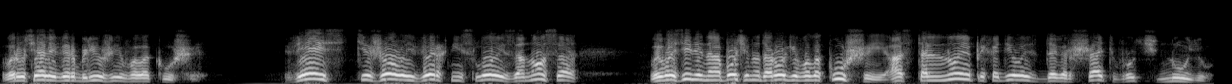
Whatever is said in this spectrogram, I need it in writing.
выручали верблюжьи волокуши. Весь тяжелый верхний слой заноса вывозили на обочину дороги волокуши, а остальное приходилось довершать вручную.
